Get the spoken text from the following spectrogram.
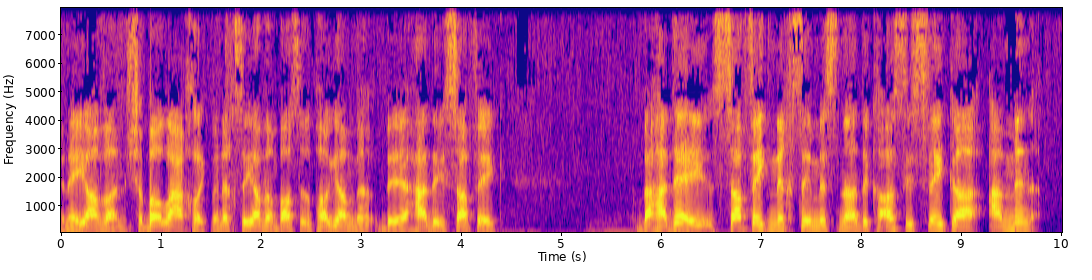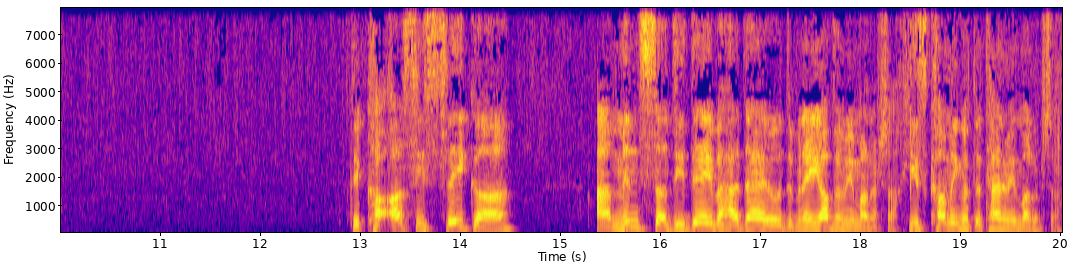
b'nei yavan shabal lachlek b'nechse yavan basa l'pag yam b'hadei safek Bahadei, Safek Nichse Misna, the Kaasi Sveika Amin. The Kaasi Sveika He's coming with the Tanim Imanavshach.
